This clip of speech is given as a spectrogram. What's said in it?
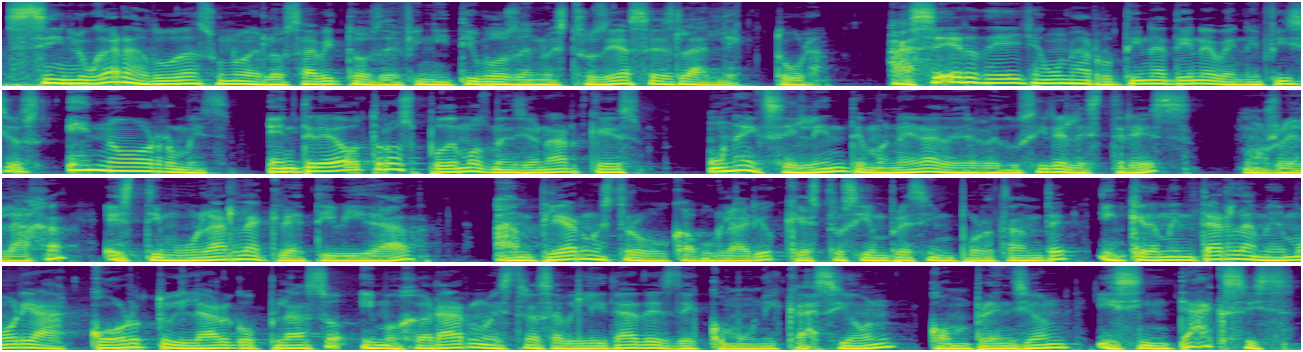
Sin lugar a dudas, uno de los hábitos definitivos de nuestros días es la lectura. Hacer de ella una rutina tiene beneficios enormes. Entre otros, podemos mencionar que es una excelente manera de reducir el estrés, nos relaja, estimular la creatividad, ampliar nuestro vocabulario, que esto siempre es importante, incrementar la memoria a corto y largo plazo y mejorar nuestras habilidades de comunicación, comprensión y sintaxis.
